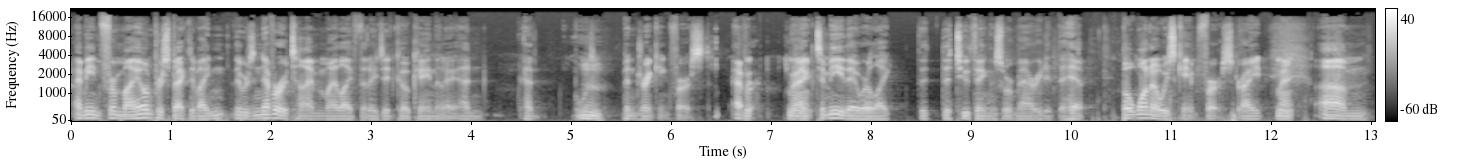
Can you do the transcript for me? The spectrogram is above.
I mean, from my own perspective, I there was never a time in my life that I did cocaine that I hadn't had was been drinking first ever. Hmm. Right. Like, to me, they were like the the two things were married at the hip, but one always came first, right? Right. Um,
